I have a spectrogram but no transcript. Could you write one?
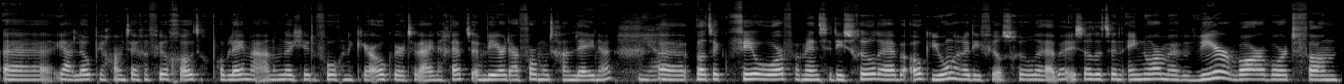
eh, ja, loop je gewoon tegen veel grotere problemen aan. Omdat je de volgende keer ook weer te weinig hebt en weer daarvoor moet gaan lenen. Ja. Eh, wat ik veel hoor van mensen die schulden hebben, ook jongeren die veel schulden hebben, is dat het een enorme weerwar wordt van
